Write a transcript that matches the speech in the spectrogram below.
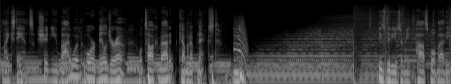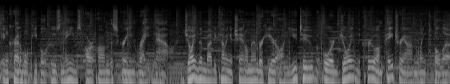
mic stands. Should you buy one or build your own? We'll talk about it coming up next. These videos are made possible by the incredible people whose names are on the screen right now. Join them by becoming a channel member here on YouTube or join the crew on Patreon linked below.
